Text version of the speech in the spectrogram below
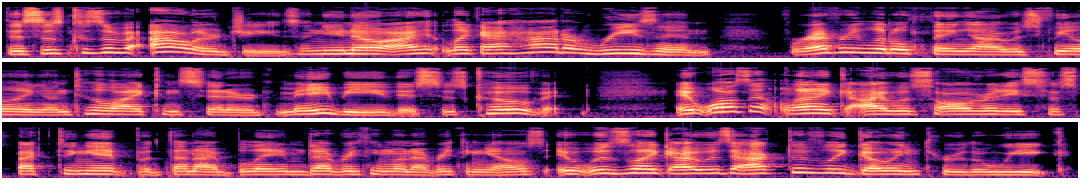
this is because of allergies. And, you know, I like I had a reason for every little thing I was feeling until I considered maybe this is COVID. It wasn't like I was already suspecting it, but then I blamed everything on everything else. It was like I was actively going through the week,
